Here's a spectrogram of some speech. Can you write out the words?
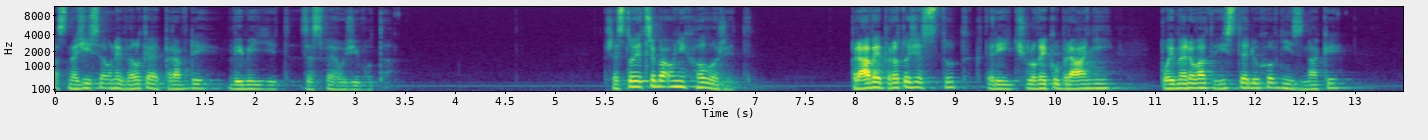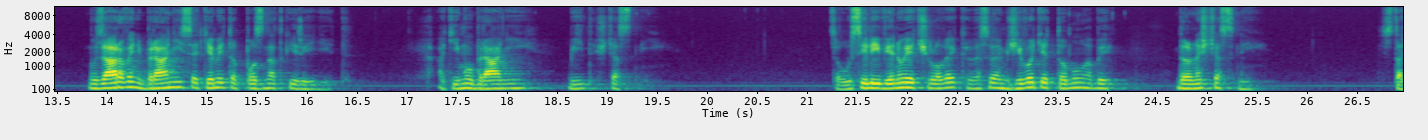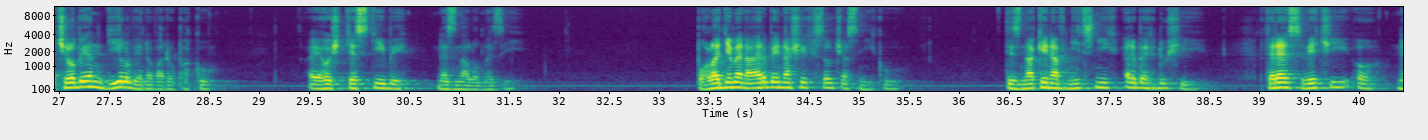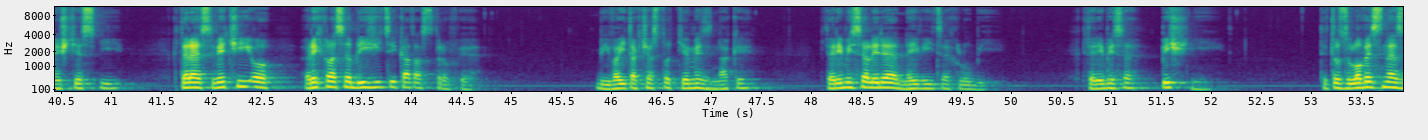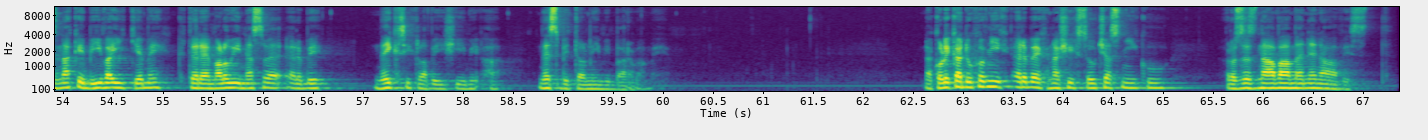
a snaží se ony velké pravdy vymítit ze svého života. Přesto je třeba o nich hovořit. Právě proto, že stud, který člověku brání pojmenovat jisté duchovní znaky, mu zároveň brání se těmito poznatky řídit a tím mu brání být šťastný. Co úsilí věnuje člověk ve svém životě tomu, aby byl nešťastný? Stačilo by jen díl věnovat opaku a jeho štěstí by neznalo mezí. Pohledněme na erby našich současníků. Ty znaky na vnitřních erbech duší, které svědčí o neštěstí, které svědčí o rychle se blížící katastrofě. Bývají tak často těmi znaky, kterými se lidé nejvíce chlubí, kterými se pišní. Tyto zlovisné znaky bývají těmi, které malují na své erby nejkřiklavějšími a nesbytelnými barvami. Na kolika duchovních erbech našich současníků rozeznáváme nenávist.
